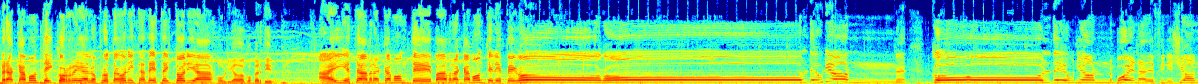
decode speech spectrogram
Bracamonte y Correa, los protagonistas de esta historia. Obligado a convertir. Ahí está Bracamonte, va Bracamonte, le pegó. Gol de Unión. Gol de Unión. Buena definición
